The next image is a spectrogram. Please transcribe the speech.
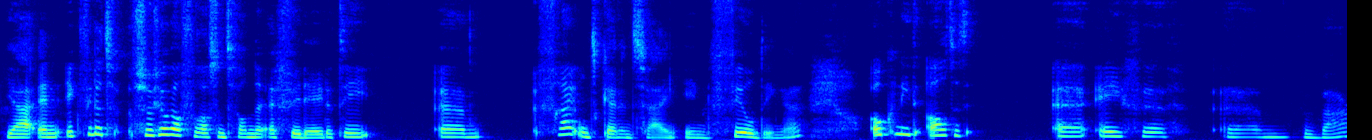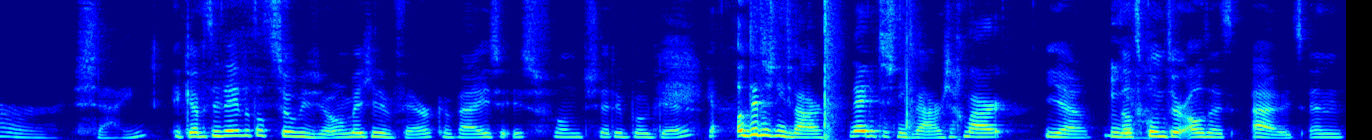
Ja, en ik vind het sowieso wel verrassend van de FVD dat die ehm, vrij ontkennend zijn in veel dingen. Ook niet altijd eh, even ehm, waar zijn. Ik heb het idee dat dat sowieso een beetje de werkenwijze is van Thierry Baudet. Ja, oh, dit is niet waar. Nee, dit is niet waar. Zeg maar, Ja, Ja. dat komt er altijd uit. En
